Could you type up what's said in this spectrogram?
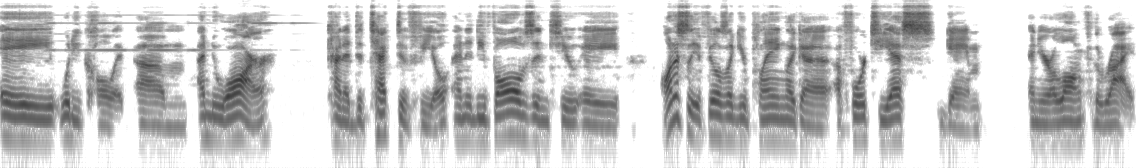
a what do you call it? Um, a noir kind of detective feel, and it evolves into a. Honestly, it feels like you're playing like a, a 4TS game, and you're along for the ride.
